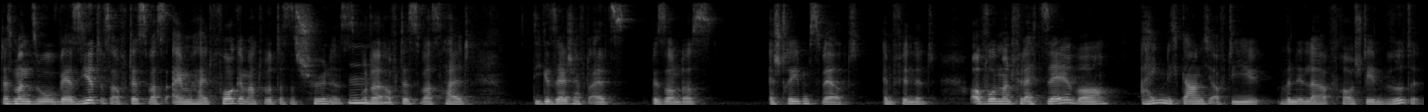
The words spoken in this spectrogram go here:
dass man so versiert ist auf das, was einem halt vorgemacht wird, dass es schön ist oder auf das, was halt die Gesellschaft als besonders erstrebenswert empfindet, obwohl man vielleicht selber eigentlich gar nicht auf die Vanilla-Frau stehen würde,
